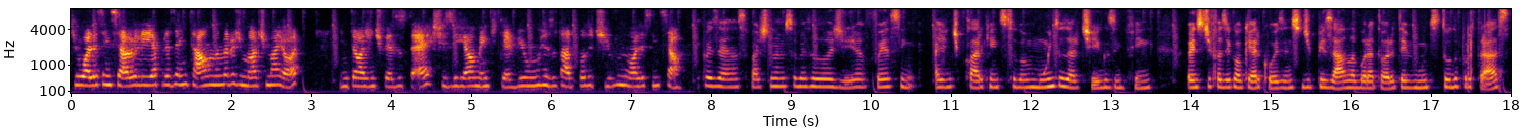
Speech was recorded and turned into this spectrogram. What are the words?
que o óleo essencial ele ia apresentar um número de morte maior então a gente fez os testes e realmente teve um resultado positivo no óleo essencial. Pois é, nossa parte da nossa metodologia foi assim, a gente, claro que a gente estudou muitos artigos, enfim, antes de fazer qualquer coisa, antes de pisar no laboratório, teve muito estudo por trás.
